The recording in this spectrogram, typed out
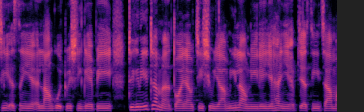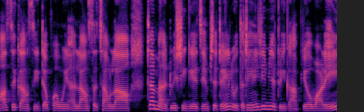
ကြီးအစင်ရဲ့အလောင်းကိုတွေ့ရှိခဲ့ပြီးဒီကနေ့ထပ်မံတွားရောက်ကြည့်ရှုရာမီးလောင်နေတဲ့ရဟတ်ရင်အပျက်စီးကြားမှာစစ်ကောင်စီတပ်ဖွဲ့ဝင်အလောင်း16လောင်းထပ်မံတွေ့ရှိခဲ့ခြင်းဖြစ်တယ်လို့သတင်းရင်းမြစ်တွေကပြောပါတယ်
